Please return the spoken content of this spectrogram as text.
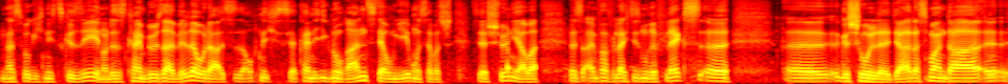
und hast wirklich nichts gesehen. Und das ist kein böser Wille oder es ist auch nicht, ist ja keine Ignoranz Distanz der Umgebung ist ja was sehr schön hier, aber das ist einfach vielleicht diesem Reflex äh, äh, geschuldet, ja, dass man da äh,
